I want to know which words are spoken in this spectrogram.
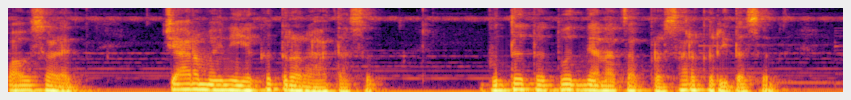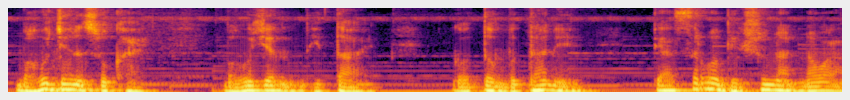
पावसाळ्यात चार महिने एकत्र राहत असत. बुद्ध तत्त्वज्ञानाचा प्रसार करीत असत. बहुजन सुख आहे बहुजन हिताय. गौतम बुद्धाने त्या सर्व भिक्षूंना नवा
